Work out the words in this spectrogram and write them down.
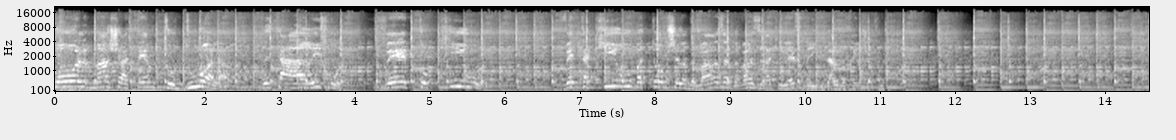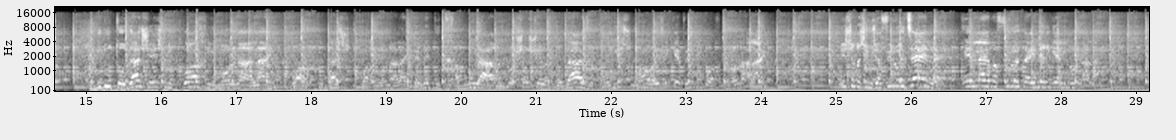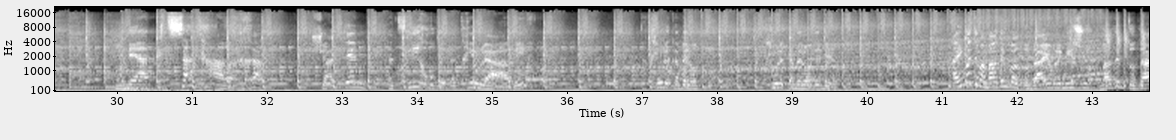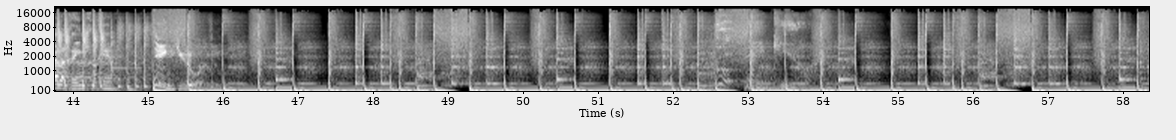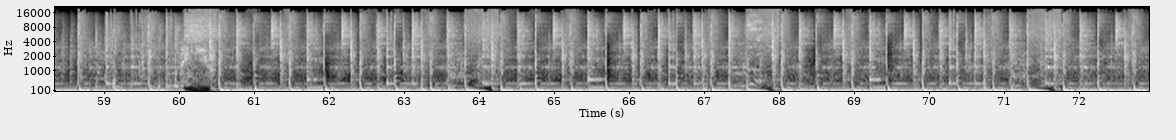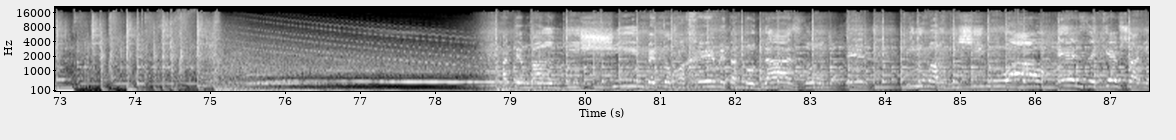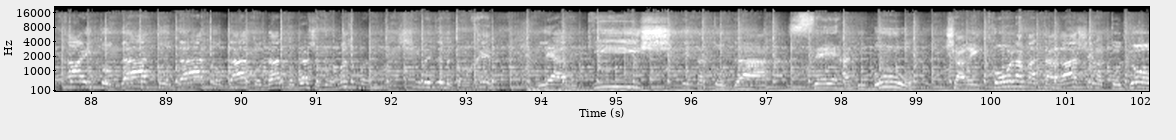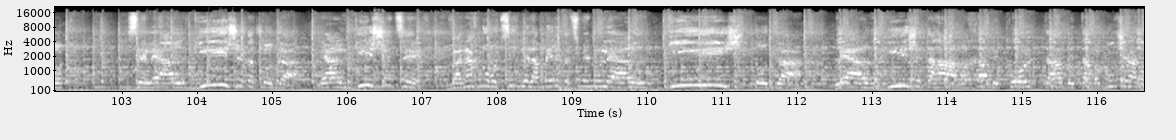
כל מה שאתם תודו עליו ותעריכו ותוקירו ותכירו בטוב של הדבר הזה, הדבר הזה רק ילך ויגדל בחיים שלכם. תגידו תודה שיש לי כוח לנעול נעליים. וואו, תודה שיש לי כוח לנעול נעליים. באמת תתחברו להרגשה של התודה הזאת. תרגישו, וואו, איזה כיף, יש לי כוח לנעול נעליים. יש אנשים שאפילו את זה אין להם. אין להם אפילו את האנרגיה לנעול נעליים. מהקצת הערכה שאתם תצליחו ותתחילו להעריך, תתחילו לקבל עוד כוח, תתחילו לקבל עוד אנרגיה. האם אתם אמרתם כבר תודה היום למישהו? אמרתם תודה על החיים שלכם? Thank you. אתם מרגישים בתוככם את התודה הזאת, אתם כאילו מרגישים וואו, איזה כיף שאני חי, תודה, תודה, תודה, תודה, תודה, שאתם ממש מרגישים את זה בתוככם. להרגיש את התודה זה הדיבור, שהרי כל המטרה של התודות זה להרגיש את התודה, להרגיש את זה. ואנחנו רוצים ללמד את עצמנו להרגיש תודה, להרגיש את ההערכה בכל תא ותא בגוף שלנו.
